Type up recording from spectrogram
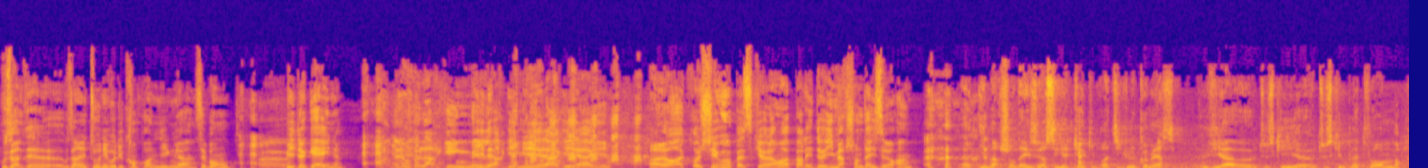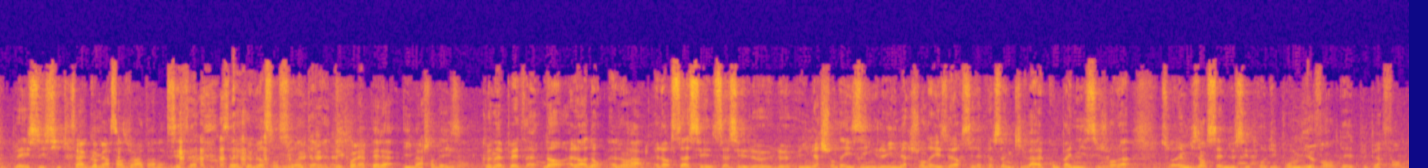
Vous en, êtes- vous en êtes où au niveau du crowdfunding là? C'est bon? Be the gain? On est un peu larguing. Mais il est largué, il est largué, il est largué. Alors accrochez-vous parce que là on va parler de e-merchandiser. Hein. Un e-merchandiser, c'est quelqu'un qui pratique le commerce via euh, tout ce qui est euh, tout ce qui est plateforme, marketplace, les sites. C'est un commerçant sur internet. C'est ça. C'est un commerçant sur internet. Et qu'on l'appelle e-merchandiser. Qu'on appelle non alors non ah non, Ah. alors ça c'est ça c'est le, le e-merchandising. Le e-merchandiser, c'est la personne qui va accompagner ces gens-là sur la mise en scène de ces produits pour mieux vendre et être plus performant.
